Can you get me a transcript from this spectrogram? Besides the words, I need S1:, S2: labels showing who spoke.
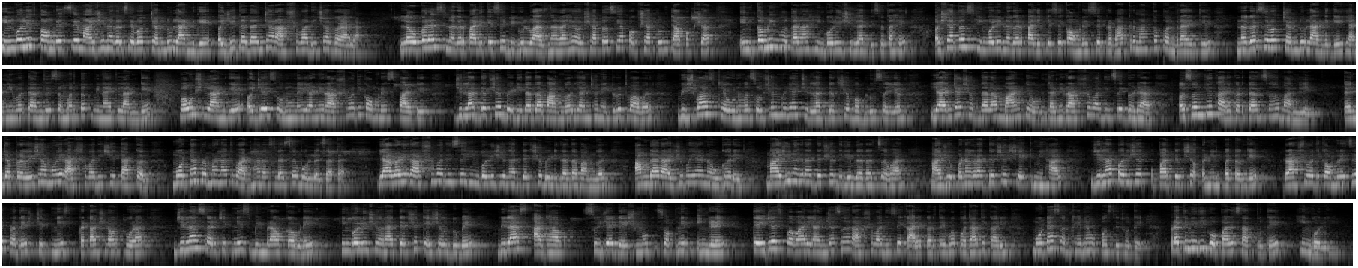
S1: हिंगोलीत काँग्रेसचे माजी नगरसेवक चंदू लांडगे अजितदादांच्या राष्ट्रवादीच्या गळाला लवकरच नगरपालिकेचे बिगुल वाजणार आहे. अशातच या पक्षातून त्या पक्षात इन्कमिंग होताना हिंगोली जिल्ह्यात दिसत आहे. अशातच हिंगोली नगरपालिकेचे काँग्रेसचे प्रभाग क्रमांक पंधरा येथील नगरसेवक चंदू लांडगे यांनी व त्यांचे समर्थक विनायक लांडगे वंश लांडगे अजय सोनुणे यांनी राष्ट्रवादी काँग्रेस पार्टीत जिल्हाध्यक्ष बेडीदादा बांगर यांच्या नेतृत्वावर विश्वास ठेवून व सोशल मीडिया जिल्हाध्यक्ष बबलू सय्यद यांच्या शब्दाला मान ठेवून त्यांनी राष्ट्रवादीचे घड्याळ असंख्य कार्यकर्त्यांसह बांधले. त्यांच्या प्रवेशामुळे राष्ट्रवादीची ताकद मोठ्या प्रमाणात वाढणार असल्याचं बोललं जात आहे. यावेळी राष्ट्रवादीचे हिंगोली जिल्हाध्यक्ष बेडीदादा बांगर आमदार राजूभैया नवघरे माजी नगराध्यक्ष दिलीपदादा चव्हाण माजी उपनगराध्यक्ष शेख निहाल जिल्हा परिषद उपाध्यक्ष अनिल पतंगे राष्ट्रवादी काँग्रेसचे प्रदेश चिटणीस प्रकाशराव थोरात जिल्हा सरचिटणीस भीमराव कवडे हिंगोली शहराध्यक्ष केशव दुबे विलास आघाव सुजय देशमुख स्वप्नील इंगळे तेजस पवार यांच्यासह राष्ट्रवादीचे कार्यकर्ते व पदाधिकारी मोठ्या संख्येने उपस्थित होते. प्रतिनिधी गोपाल सातपुते हिंगोली.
